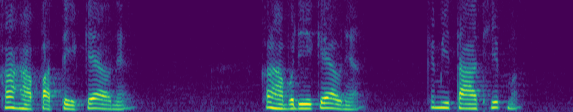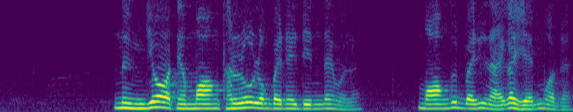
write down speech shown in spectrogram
ข้าหาปฏิแก้วเนี่ยข้าหาบดีแก้วเนี่ย ก็มีตาทิพย์หนึ่งโยอดเนี่ยมองทะลุลงไปในดินได้หมดแล้ว มองขึ้นไปที่ไหนก็เห็นหมดเลย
